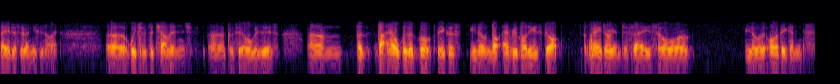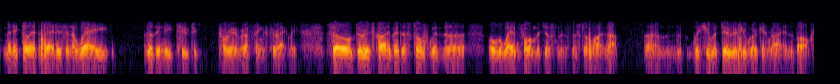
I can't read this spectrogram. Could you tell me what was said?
faders or anything like, it, uh, which was a challenge because it always is. Um, but that helped with the book because you know not everybody's got a fader interface or you know, or they can manipulate the faders in a way that they need to to choreograph things correctly. So there is quite a bit of stuff with uh, all the waveform adjustments and stuff like that, um, which you would do if you're working right in the box.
